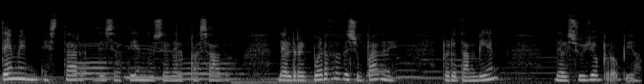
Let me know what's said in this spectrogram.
Temen estar deshaciéndose del pasado, del recuerdo de su padre, pero también del suyo propio.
